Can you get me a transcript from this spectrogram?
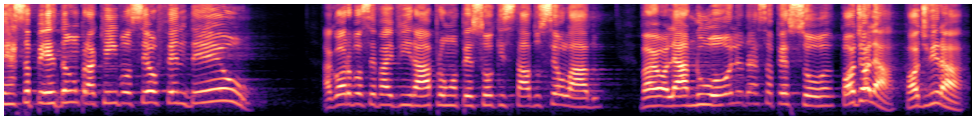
Peça perdão para quem você ofendeu. Agora você vai virar para uma pessoa que está do seu lado, vai olhar no olho dessa pessoa. Pode olhar, pode virar.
